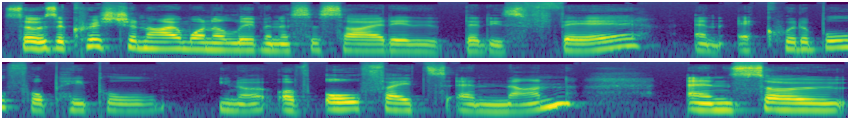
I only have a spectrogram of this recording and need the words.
So, as a Christian, I want to live in a society that is fair and equitable for people, you know, of all faiths and none. And so,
